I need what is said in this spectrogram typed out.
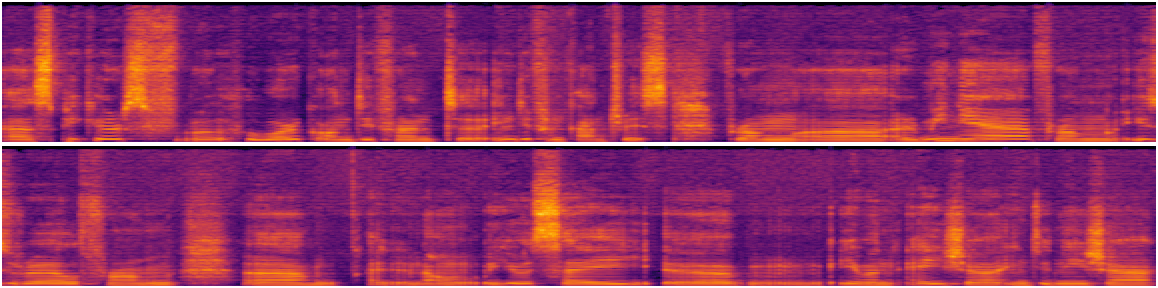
uh, speakers who work on different uh, in different countries from uh, Armenia, from Israel, from um, I don't know USA, um, even Asia, Indonesia.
